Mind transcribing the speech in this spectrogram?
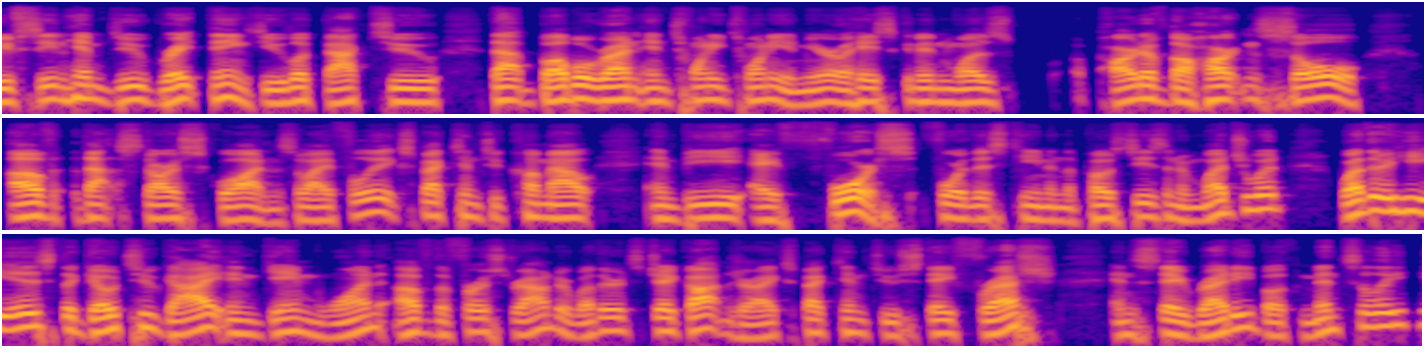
we've seen him do great things. You look back to that bubble run in 2020, and Miro Heiskanen was a part of the heart and soul of that star squad. And so I fully expect him to come out and be a force for this team in the postseason. And Wedgewood, whether he is the go to guy in game one of the first round or whether it's Jake Oettinger, I expect him to stay fresh and stay ready both mentally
